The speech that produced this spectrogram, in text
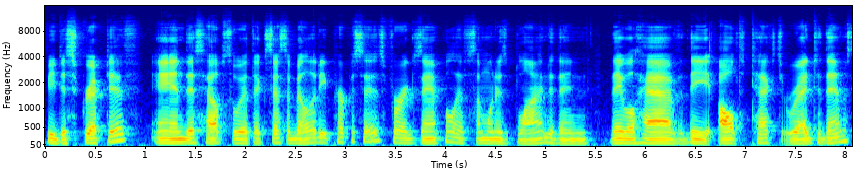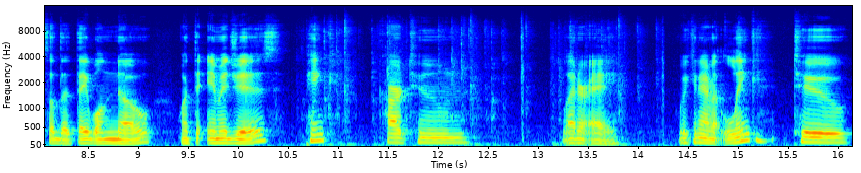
be descriptive and this helps with accessibility purposes. For example, if someone is blind, then they will have the alt text read to them so that they will know what the image is. Pink cartoon letter A. We can have it link to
